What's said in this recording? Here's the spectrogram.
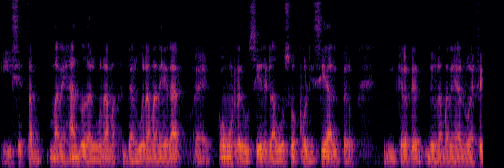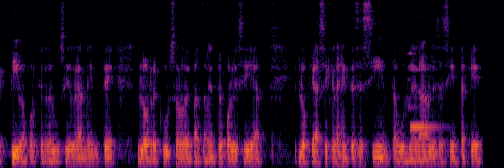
y se está manejando de alguna, de alguna manera eh, cómo reducir el abuso policial, pero creo que de una manera no efectiva, porque reducir realmente los recursos a los departamentos de policía lo que hace que la gente se sienta vulnerable, se sienta que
